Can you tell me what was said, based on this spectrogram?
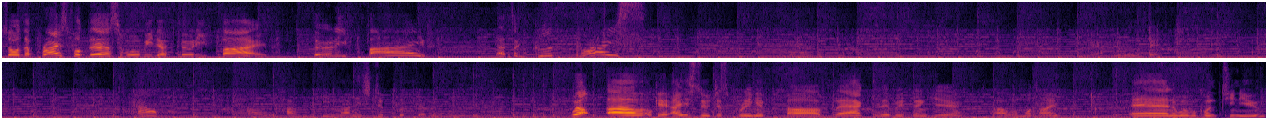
So the price for this will be the 35. 35. That's a good price. Little bit. How? How? How did he manage to put them in? Well, uh, okay, I need to just bring it uh, back to everything here uh, one more time. And we will continue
